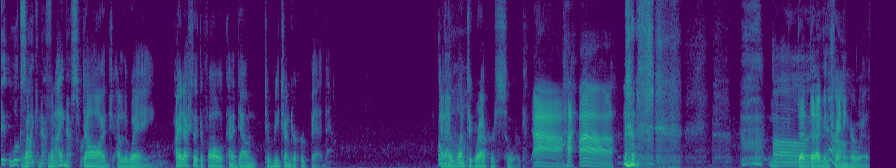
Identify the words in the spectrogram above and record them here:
It looks When, like Neff. when I Neff's room. dodge out of the way, I'd actually like to fall kind of down to reach under her bed, and I want to grab her sword. Ah ha ha. that that I've been Uh, yeah. training her with.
